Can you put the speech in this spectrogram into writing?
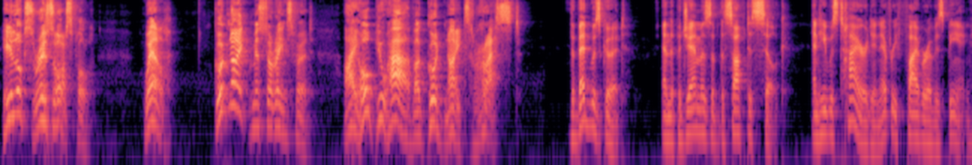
He looks resourceful. Well, good night, Mr. Rainsford. I hope you have a good night's rest. The bed was good, and the pajamas of the softest silk, and he was tired in every fiber of his being.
